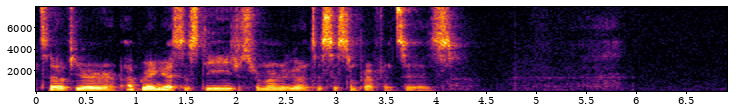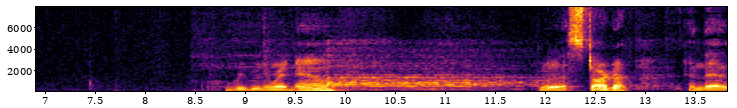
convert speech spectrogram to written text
So if you're upgrading your SSD, just remember to go into System Preferences. Rebooting right now. Go to Startup and then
